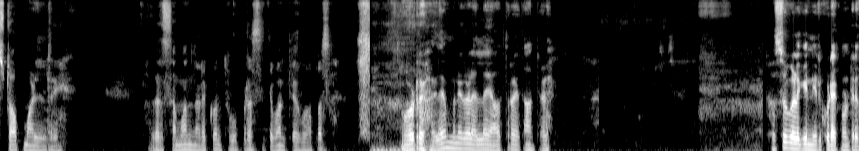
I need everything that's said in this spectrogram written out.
ಸ್ಟಾಪ್ ಮಾಡಿಲ್ರಿ ಅದ್ರ ಸಂಬಂಧ ನಡ್ಕೊಂತ ಹೋಗೋ ಪರಿಸ್ಥಿತಿ ಬಂತು ವಾಪಸ್. ನೋಡ್ರಿ ಹಳೆ ಮನೆಗಳೆಲ್ಲ ಯಾವ ಥರ ಅಂತ ಅಂತೇಳಿ ಹಸುಗಳಿಗೆ ನೀರು ಕುಡಿಯಕ್ಕೆ ನೋಡ್ರಿ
